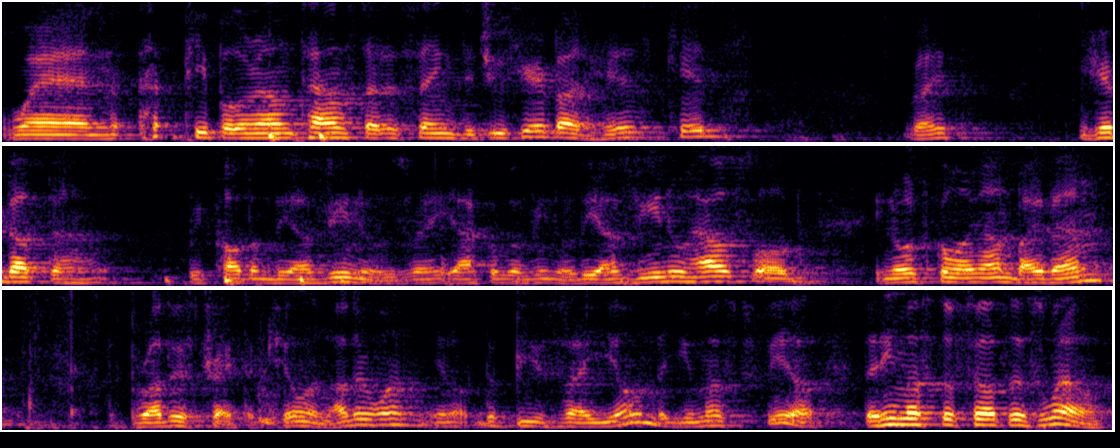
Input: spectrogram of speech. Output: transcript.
when people around town started saying, "Did you hear about his kids?" Right? You hear about the we call them the Avinus, right? Yaakov Avinu. The Avinu household, you know what's going on by them? The brothers tried to kill another one. You know, the bizayon that you must feel, that he must have felt as well.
